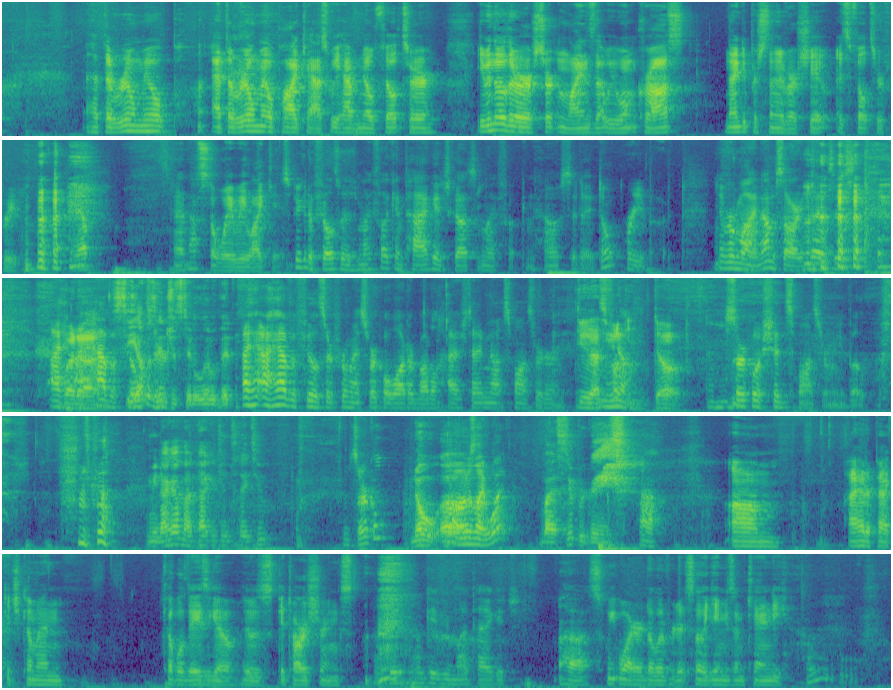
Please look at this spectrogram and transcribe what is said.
at the Real Meal at the Real Meal podcast we have no filter. Even though there are certain lines that we won't cross, ninety percent of our shit is filter free. Yep. and that's the way we like it. Speaking of filters, my fucking package got to my fucking house today. Don't worry about it. Never mind. I'm sorry. That's just, I, But, I uh, have a filter. See, I was interested a little bit. I, I have a filter for my Cirkul water bottle. Hashtag not sponsored or. Dude, that's You know. fucking dope. Cirkul should sponsor me, but I mean, I got my package in today too. from Cirkul? No, uh, Oh, I was like, what? my super greens. Ah, Um, I had a package come in a couple of days ago. It was guitar strings. I'll, give, I'll give you my package. Uh, Sweetwater delivered it, so they gave me some candy. Ooh.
